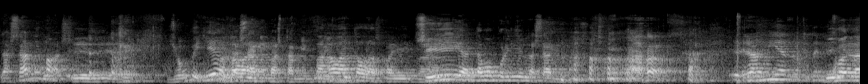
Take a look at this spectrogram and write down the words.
Las ánimas. Sí, sí. Que yo veía las ánimas también por Bajaban allí. todas para allí. para- Sí, andaban por allí las ánimas. Era miedo que tenía. Cuando,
